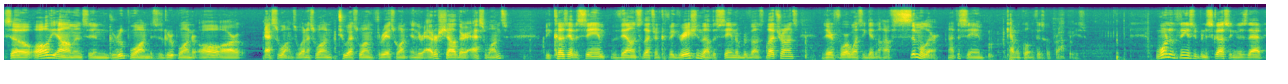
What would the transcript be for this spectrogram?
so all the elements in group 1, this is group 1, are all are S1s, 1s1, 2s1, 3s1. In their outer shell, they're S1s. Because they have the same valence electron configuration, they'll have the same number of valence electrons. Therefore, once again, they'll have similar, not the same, chemical and physical properties. One of the things we've been discussing is that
